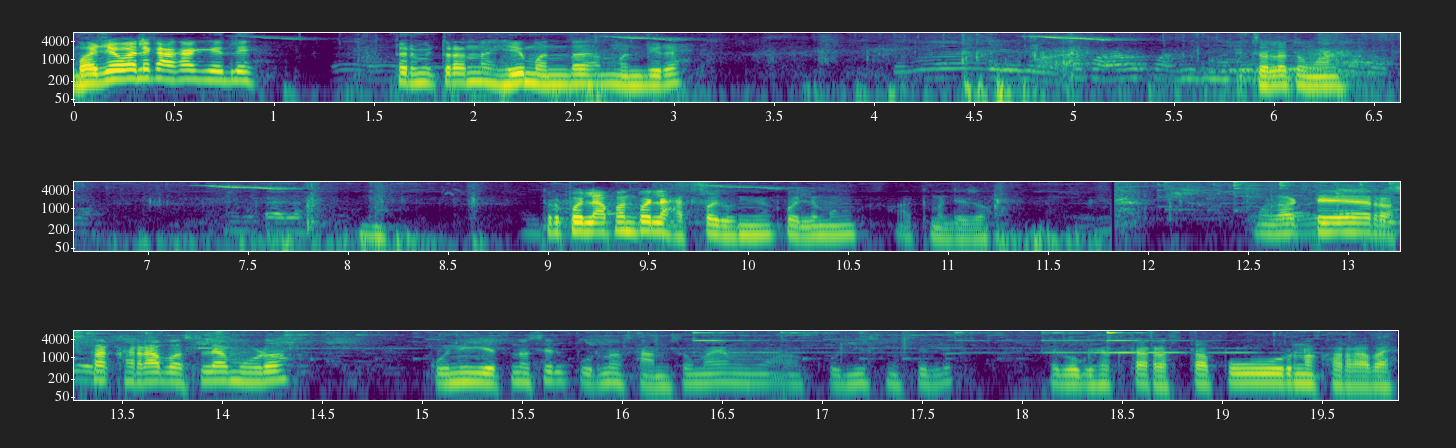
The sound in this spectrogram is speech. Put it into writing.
भजेवाले काका गेले. तर मित्रांनो हे मंद मंदिर आहे. चला तुम्हाला. तर पहिले आपण पहिले हातपाय धुवून घेऊ. पहिले मग आतमध्ये जाऊ. मला वाटते रस्ता खराब असल्यामुळं कोणी येत नसेल पूर्ण सामसूम आहे कोणीच नसेल. हे बघू शकता रस्ता पूर्ण खराब आहे.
